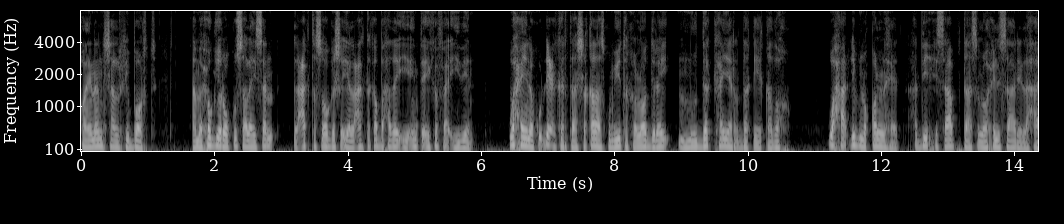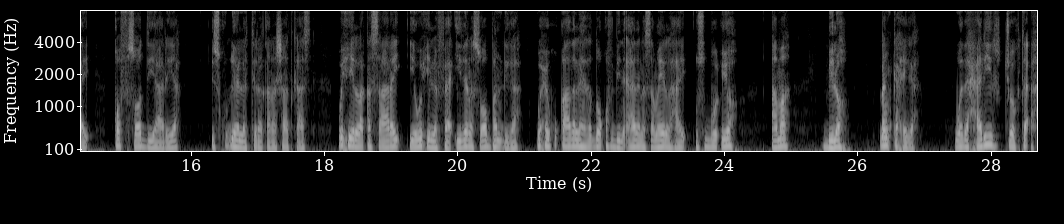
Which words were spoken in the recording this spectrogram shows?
financial report ama xog yaroo ku salaysan lacagta soo gashay iyo lacagta ka baxday iyo inta ay ka faa'iideen waxayna ku dhici kartaa shaqadaas kombiyuutarka loo diray muddo ka yar daqiiqado. Waxaa dhib noqon lahayd haddii xisaabtaas loo xil saari lahay qof soo diyaariya isku dheela tira qarashaadkaas wixii la khasaaray iyo wixii la faa'iidana soo bandhiga waxay ku qaadan lahayd hadduu qof bini'aadana samayn lahay usbuucyo ama bilo. Dhanka xiga wada xiriir joogto ah.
